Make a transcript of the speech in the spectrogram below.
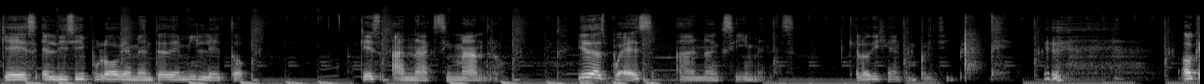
que es el discípulo obviamente de Mileto, que es Anaximandro. Y después Anaxímenes, que lo dije en un principio. ok,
